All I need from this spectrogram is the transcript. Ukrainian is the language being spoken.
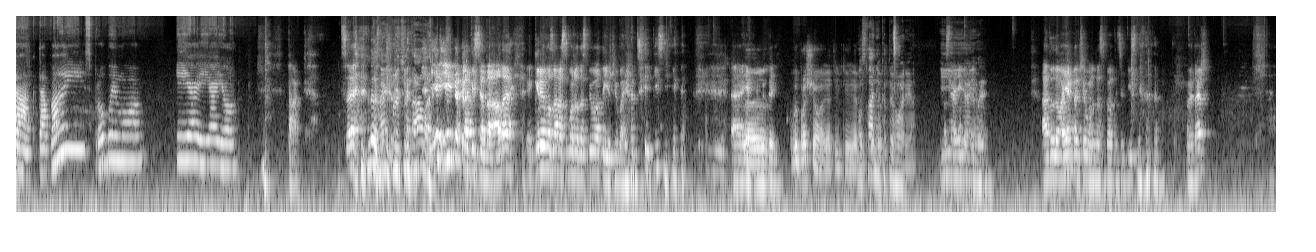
Так, давай спробуємо. Ія-ія-йо. Так. Це ну, Навіть прочитала. є, є й така пісня, да, але Кирило зараз може доспівати інший варіант цієї пісні. Е, як Е, любитель. Ви про що? Я тільки я Остання категорія. І Остання я, я, категорія. я. А ну давай, як там ще можна співати цю пісню? Пам'ятаєш?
